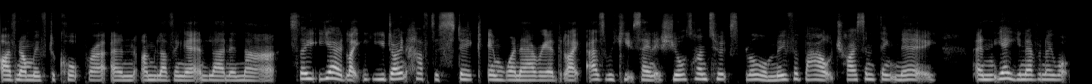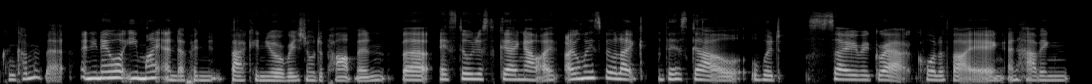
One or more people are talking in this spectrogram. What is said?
I've now moved to corporate and I'm loving it and learning that. So, yeah, like you don't have to stick in one area. Like, as we keep saying, it's your time to explore, move about, try something new and yeah you never know what can come of it. And you know what? You might end up in back in your original department but it's still just going out. I, I almost feel like this girl would so regret qualifying and having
